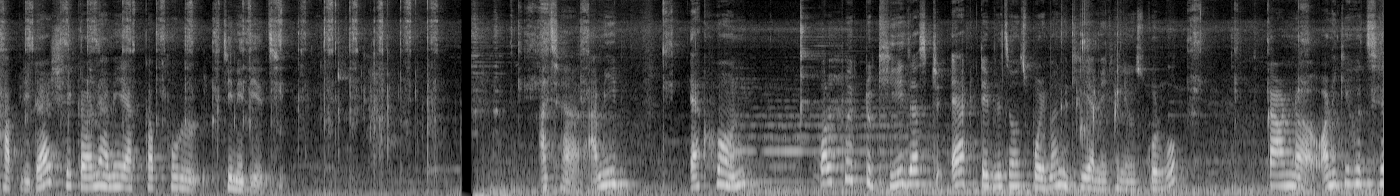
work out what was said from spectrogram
হাফ লিটার, সে কারণে আমি এক কাপ ফুল চিনি দিয়েছি। আচ্ছা আমি এখন অল্প একটু ঘি জাস্ট এক টেবিল চামচ পরিমাণ ঘি আমি এখানে ইউজ করব। কারণ অনেকে হচ্ছে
